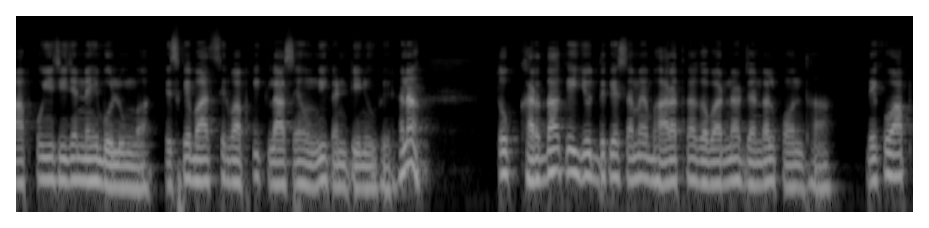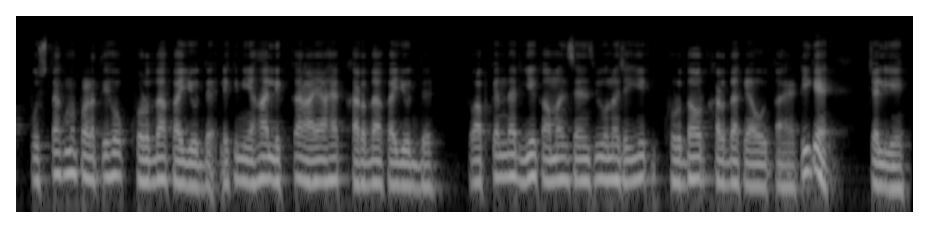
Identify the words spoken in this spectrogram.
आपको ये चीज़ें नहीं बोलूँगा, इसके बाद सिर्फ़ आपकी क्लासें होंगी कंटिन्यू फिर, है ना? तो खरदा के युद्ध के समय भारत का गवर्नर जनरल कौन था? देखो आप पुस्तक में पढ़ते हो खुर्दा का युद्ध, लेकिन यहाँ लिख कर आया है खरदा का युद्ध। तो आपके अंदर ये कॉमन सेंस भी होना चाहिए कि खुर्दा और खरदा क्या होता है, ठीक है? चलिए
